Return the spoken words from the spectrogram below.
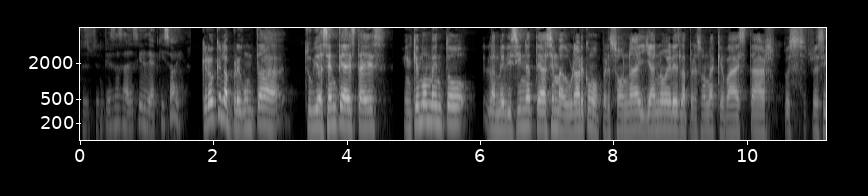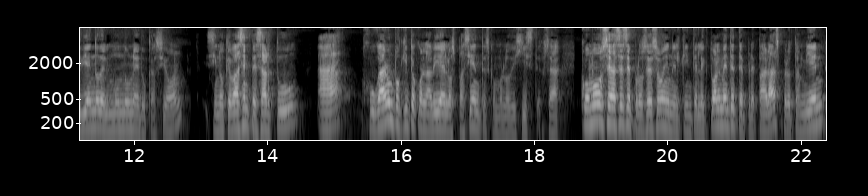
pues empiezas a decir, de aquí soy. Creo que la pregunta subyacente a esta es, ¿en qué momento la medicina te hace madurar como persona y ya no eres la persona que va a estar pues recibiendo del mundo una educación, sino que vas a empezar tú a jugar un poquito con la vida de los pacientes, como lo dijiste? O sea, ¿cómo se hace ese proceso en el que intelectualmente te preparas, pero también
